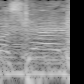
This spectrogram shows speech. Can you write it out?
us yeah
